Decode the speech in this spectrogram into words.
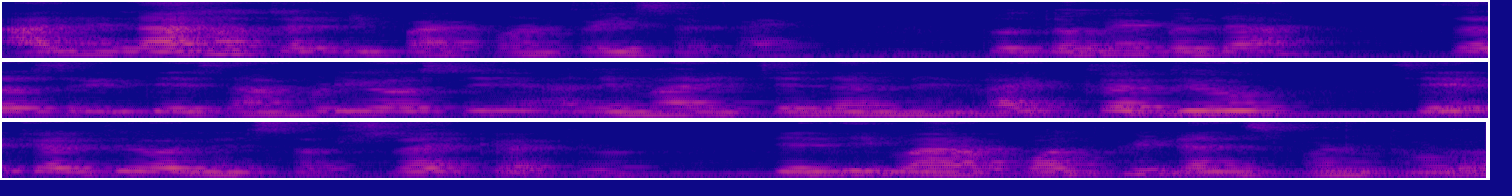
આને નાનો ચંડી પાઠ પણ કહી શકાય તો તમે બધા સરસ રીતે સાંભળ્યો હશે અને મારી ચેનલને લાઈક કરજો શેર કરજો અને સબસ્ક્રાઈબ કરજો જેથી મારો કોન્ફિડન્સ પણ થોડો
